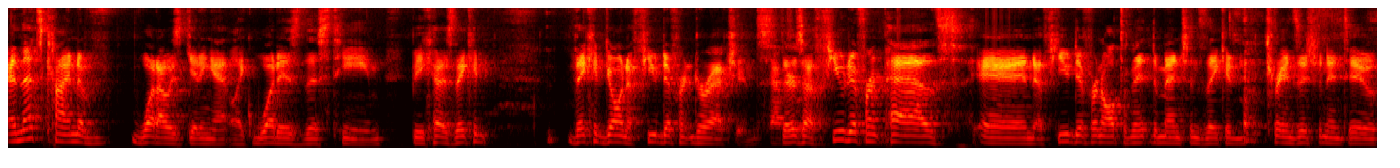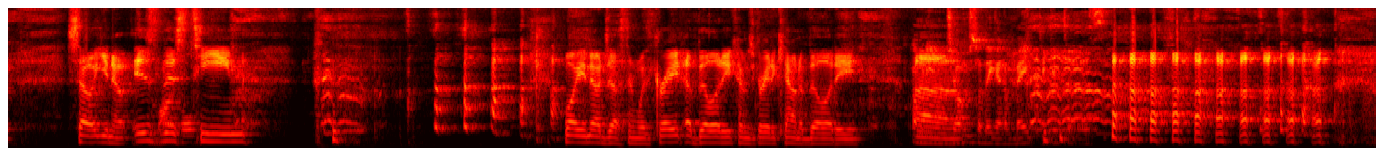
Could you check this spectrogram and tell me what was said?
And that's kind of what I was getting at. Like, what is this team? Because they could they could go in a few different directions. Absolutely. There's a few different paths and a few different alternate dimensions they could transition into. So, you know, is Marvel. this team Well, you know, Justin, with great ability comes great accountability. How many um, jumps are they going to make to get to this?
